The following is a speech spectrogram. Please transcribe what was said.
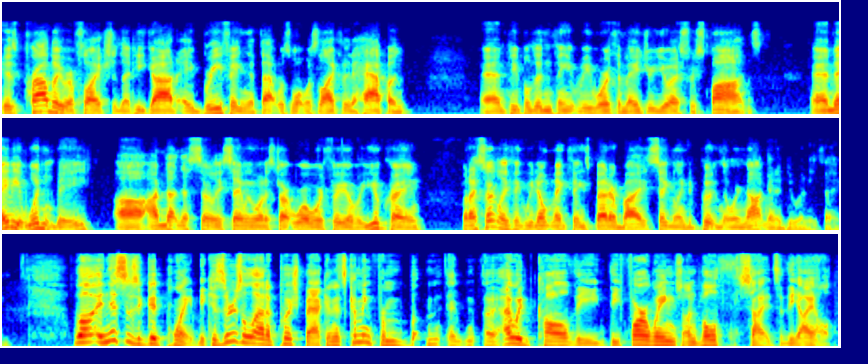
is probably a reflection that he got a briefing that that was what was likely to happen, and people didn't think it would be worth a major U.S. response. And maybe it wouldn't be. Uh, I'm not necessarily saying we want to start World War III over Ukraine, but I certainly think we don't make things better by signaling to Putin that we're not going to do anything. Well, and this is a good point because there's a lot of pushback, and it's coming from I would call the the far wings on both sides of the aisle.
